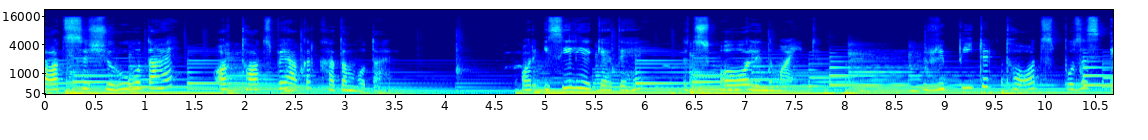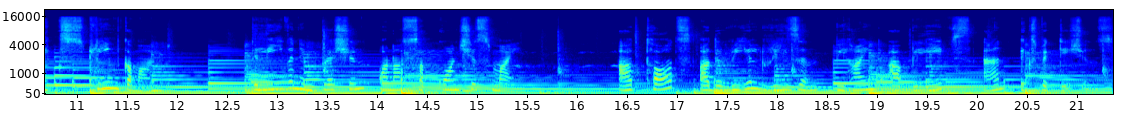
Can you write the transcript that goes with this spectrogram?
थॉट्स से शुरू होता है और थॉट्स पे आकर खत्म होता है। और इसीलिए कहते हैं it's all in the mind repeated thoughts possess extreme command the leave an impression on our subconscious mind our thoughts are the real reason behind our beliefs and expectations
